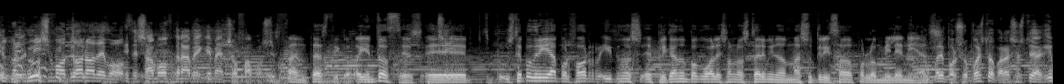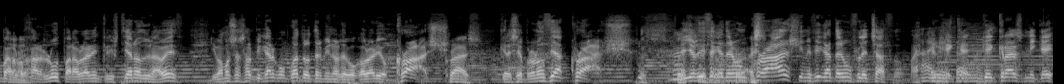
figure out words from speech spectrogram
Con el mismo tono de voz, esa voz grave que me ha hecho famoso. Es fantástico. Oye, entonces, eh, ¿usted podría, por favor, irnos explicando un poco cuáles son los términos más utilizados por los millennials? Hombre, por supuesto, para eso estoy aquí, para arrojar luz, para hablar en cristiano de una vez. Y vamos a salpicar con cuatro términos de vocabulario. Crash, Crash. que se pronuncia crash. Ellos dicen que tener un crash significa tener un flechazo. ¿Qué, qué- qué crash ni qué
